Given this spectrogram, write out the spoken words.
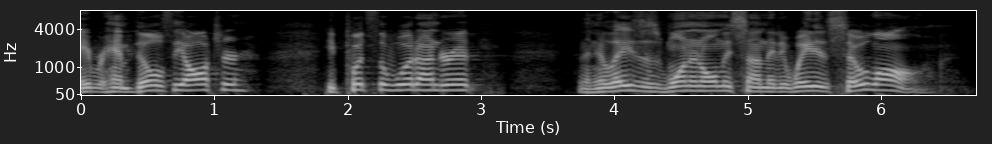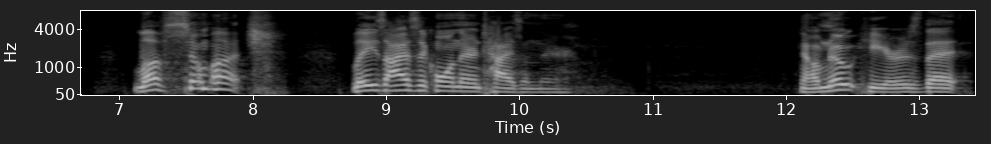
Abraham builds the altar he puts the wood under it, and then he lays his one and only son that he waited so long, loved so much, lays Isaac on there and ties him there. Now, a note here is that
